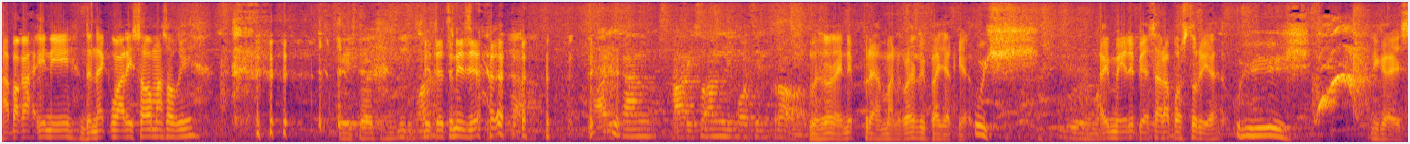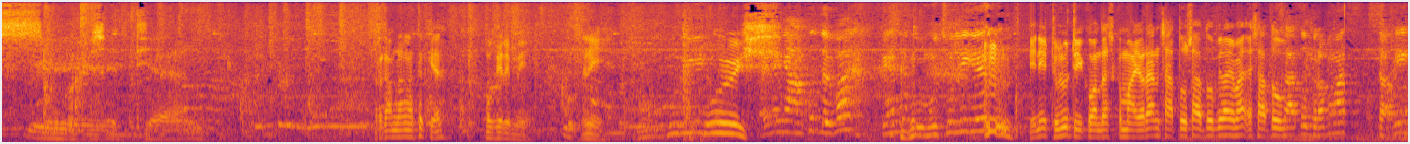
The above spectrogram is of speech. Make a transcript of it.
Apakah ini the next wariso Mas Oki? Beda jenis mas. Beda jenis ya. Warisan warisan limosin cross. Ini Brahman Cross lebih banyak ya. Wih, ini mirip ya cara postur ya. Wih, ini guys. Wih, sedian. Rekam nang ngadeg ya. Oke ini. Ini. Wih. Ini nyangkut deh pak. Kayaknya belum muncul ya. Ini dulu di kontes Kemayoran satu satu pila mas? Satu Satu berapa mas? Kaki?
